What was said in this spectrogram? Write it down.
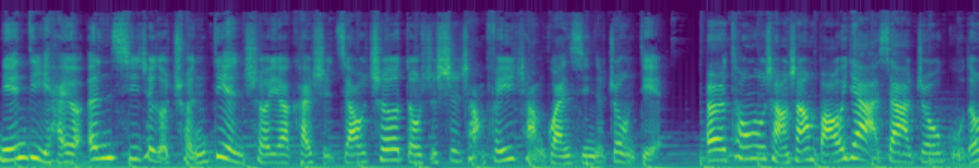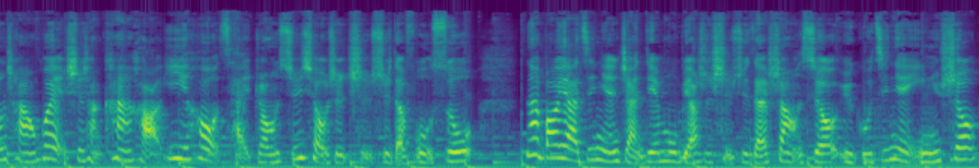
年底还有 N 七这个纯电车要开始交车，都是市场非常关心的重点。而通路厂商宝雅下周股东常会，市场看好疫后彩妆需求是持续的复苏。那宝雅今年展店目标是持续在上修，预估今年营收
